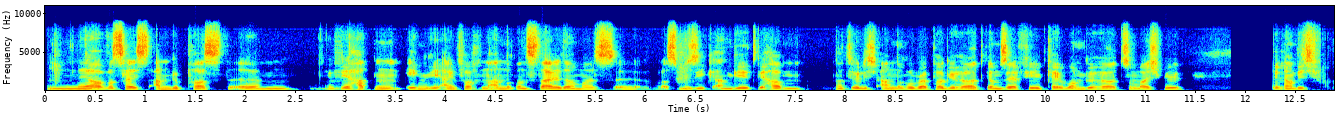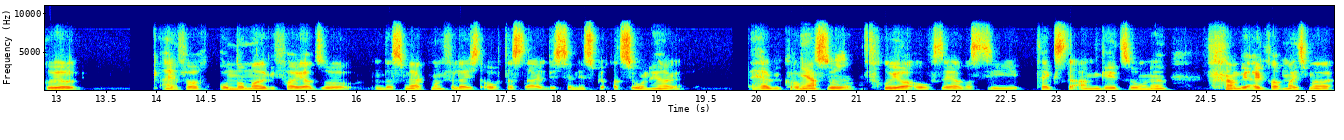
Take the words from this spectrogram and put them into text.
Ja, was heißt angepasst? Ähm, wir hatten irgendwie einfach einen anderen Style damals, äh, was Musik angeht. Wir haben natürlich andere Rapper gehört. Wir haben sehr viel K1 gehört zum Beispiel. Den habe ich früher einfach unnormal gefeiert so. Und das merkt man vielleicht auch, dass da ein bisschen Inspiration her hergekommen ja. ist, so früher auch sehr, was die Texte angeht, so, ne, haben wir einfach manchmal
